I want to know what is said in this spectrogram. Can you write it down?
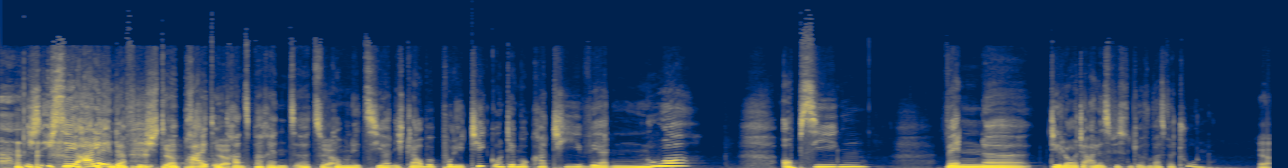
ich, ich sehe alle in der Pflicht, ja, breit und ja. transparent äh, zu ja. kommunizieren. Ich glaube, Politik und Demokratie werden nur obsiegen, wenn äh, die Leute alles wissen dürfen, was wir tun. Ja.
